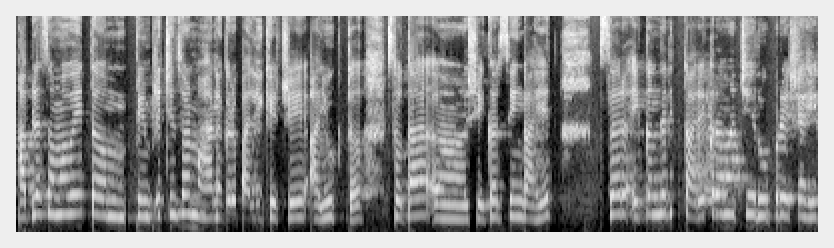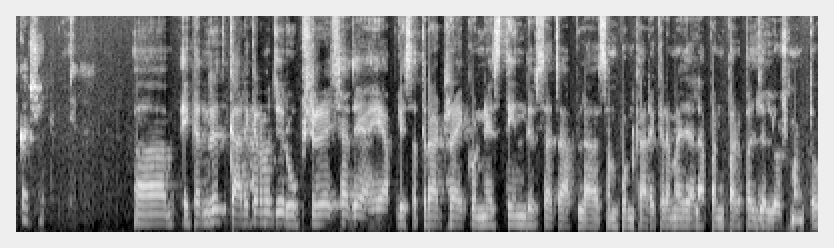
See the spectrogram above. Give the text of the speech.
आपल्या समवेत पिंपरी चिंचवड महानगरपालिकेचे आयुक्त स्वतः शेखर सिंग आहेत. सर एकंदरीत कार्यक्रमाची रूपरेषा ही कशी एकंदरीत कार्यक्रमाची म्हणजे रूपरेषा जे आहे आपली सतरा अठरा एकोणीस तीन दिवसाचा आपला संपूर्ण कार्यक्रम आहे ज्याला आपण पर्पल जल्लोष म्हणतो.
